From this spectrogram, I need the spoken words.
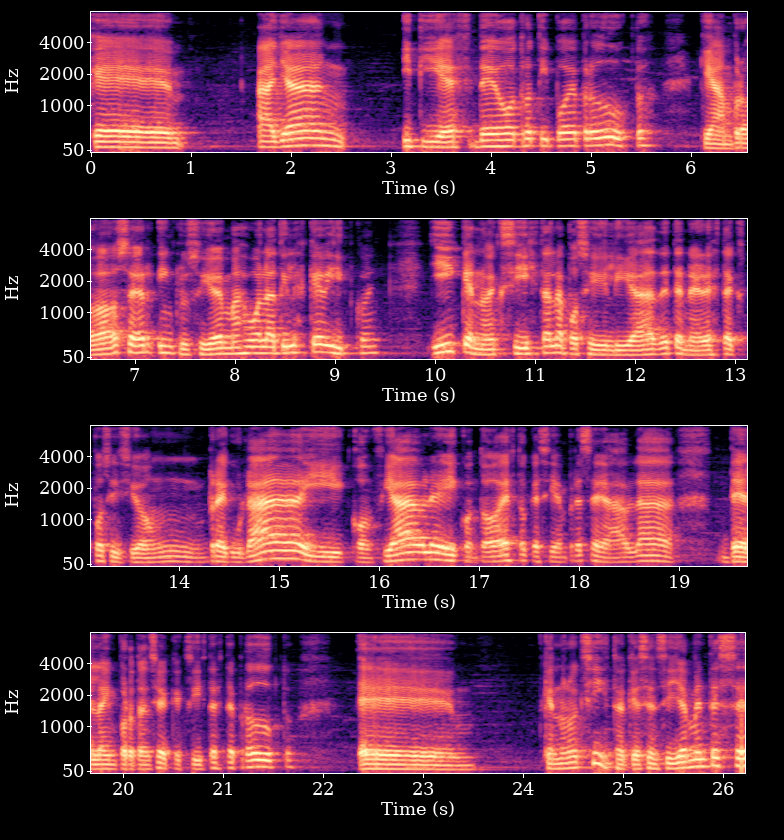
que hayan ETF de otro tipo de productos que han probado ser inclusive más volátiles que Bitcoin y que no exista la posibilidad de tener esta exposición regulada y confiable y con todo esto que siempre se habla de la importancia que exista este producto. Eh, que no exista, que sencillamente se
